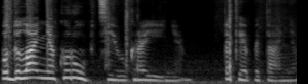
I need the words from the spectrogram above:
подолання корупції в Україні. Таке питання.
